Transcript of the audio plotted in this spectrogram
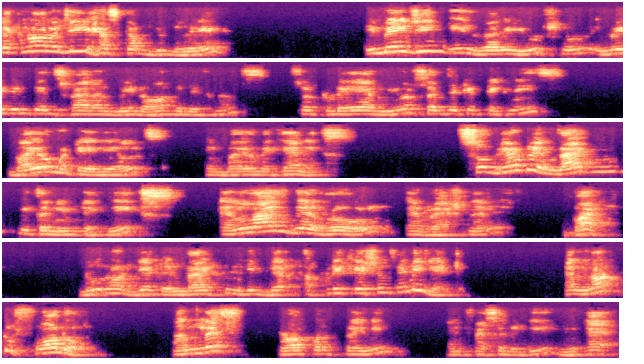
Technology has come big way. Imaging is very useful. Image intensifier has made all the difference. So today are newer surgical techniques, biomaterials, and biomechanics. So we have to enlighten with the new techniques, analyze their role and rationale, but do not get enlightened with their applications immediately and not to follow unless proper training and facilities you have.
